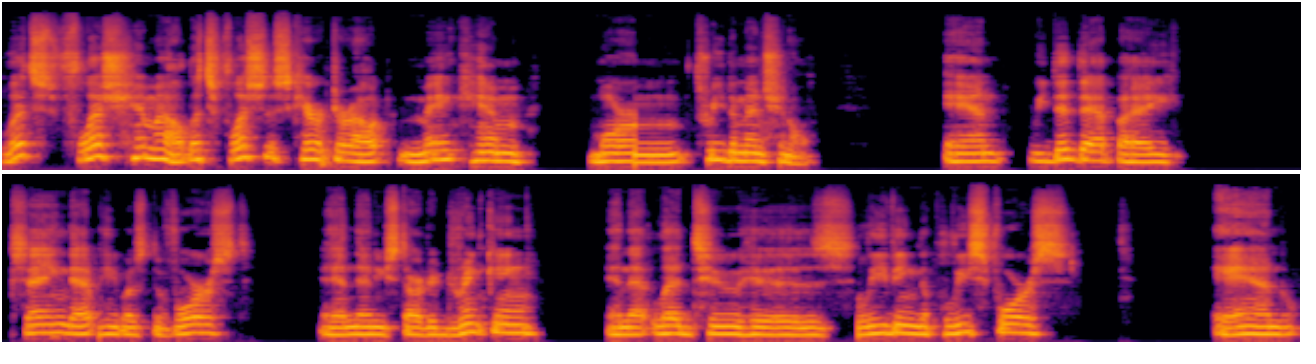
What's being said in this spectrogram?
let's flesh him out. Let's flesh this character out, make him more um, three dimensional. And we did that by saying that he was divorced and then he started drinking, and that led to his leaving the police force. And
